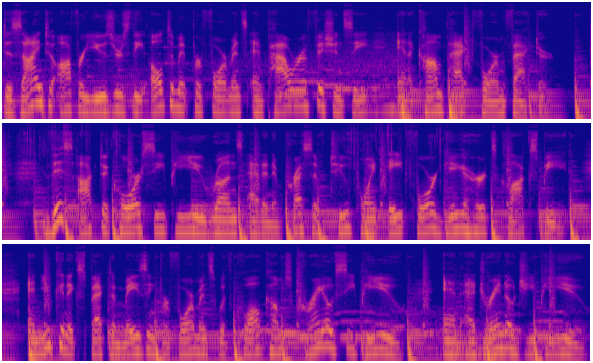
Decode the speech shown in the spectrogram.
designed to offer users the ultimate performance and power efficiency in a compact form factor. This octa-core CPU runs at an impressive 2.84 GHz clock speed, and you can expect amazing performance with Qualcomm's Kryo CPU and Adreno GPU.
